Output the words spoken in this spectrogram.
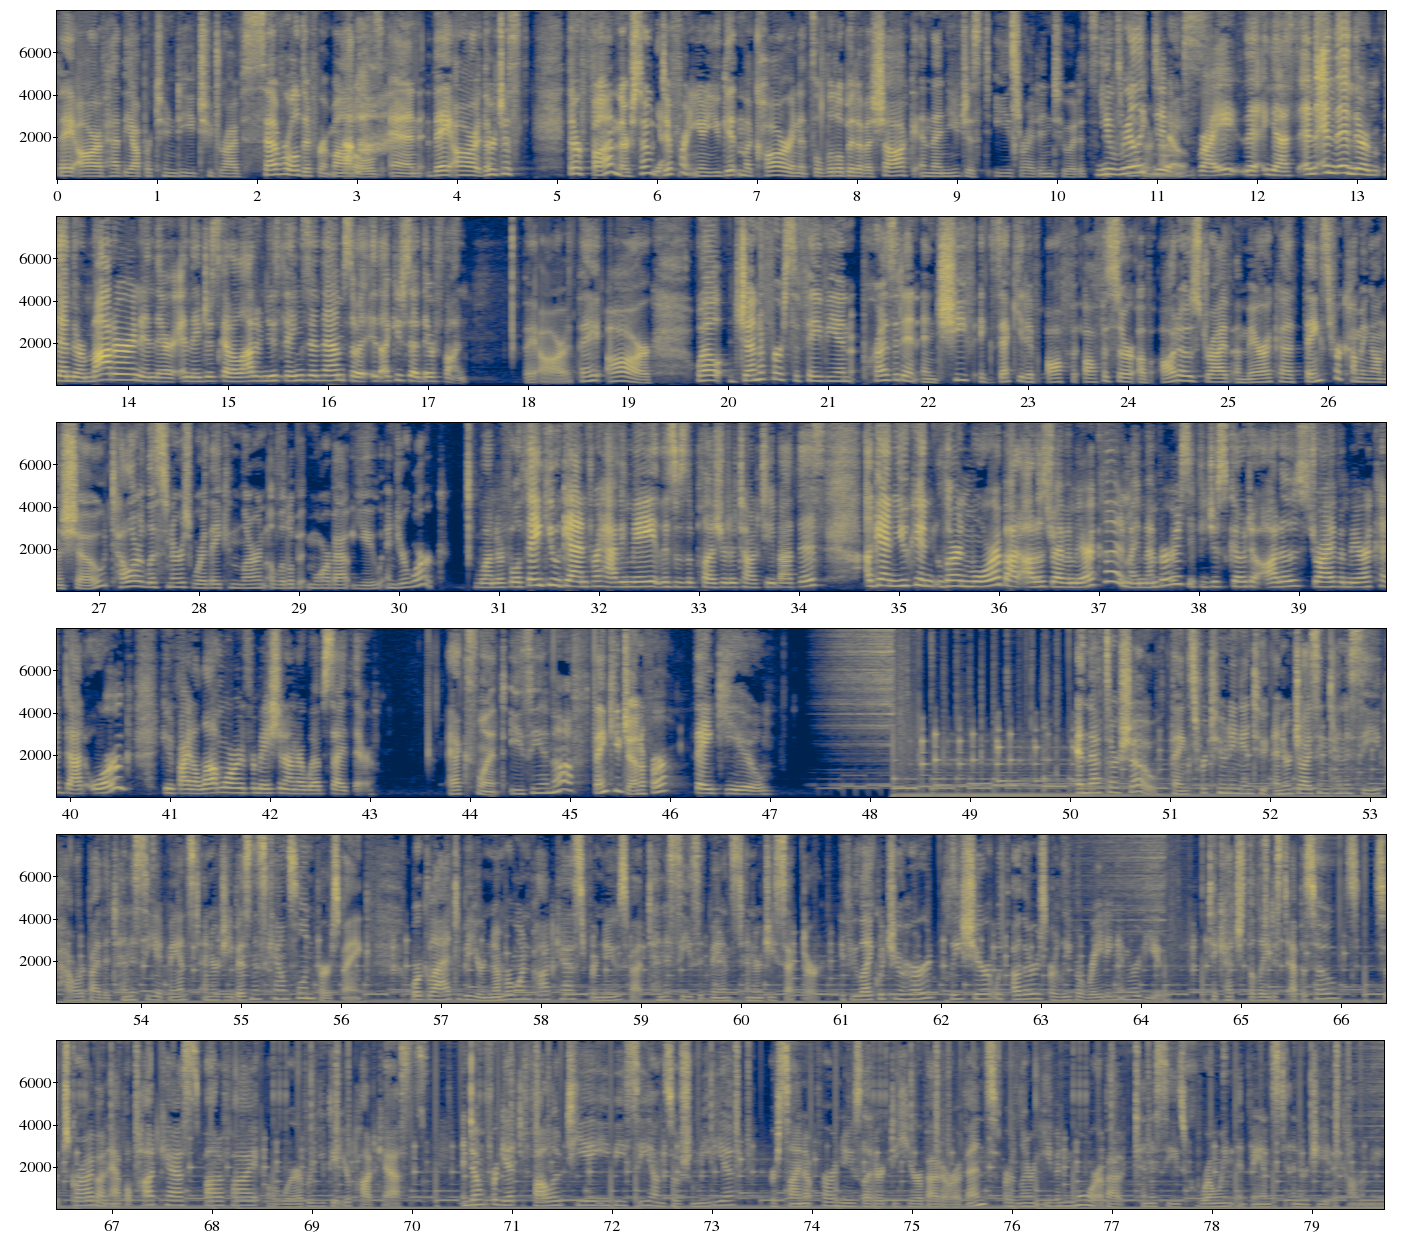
They are. I've had the opportunity to drive several different models and they are, they're just, they're fun. They're so yeah. different. You know, you get in the car and it's a little bit of a shock and then you just ease right into it. It's, you it's really do, nice. right? Yes. And, and then they're, then they're modern and they're, and they just got a lot of new things in them. So it, like you said, they're fun. They are. They are. Well, Jennifer Safavian, President and Chief Executive Officer of Autos Drive America, thanks for coming on the show. Tell our listeners where they can learn a little bit more about you and your work. Wonderful. Thank you again for having me. This was a pleasure to talk to you about this. Again, you can learn more about Autos Drive America and my members if you just go to autosdriveamerica.org. You can find a lot more information on our website there. Excellent. Easy enough. Thank you, Jennifer. Thank you. And that's our show. Thanks for tuning into Energizing Tennessee, powered by the Tennessee Advanced Energy Business Council and First Bank. We're glad to be your number one podcast for news about Tennessee's advanced energy sector. If you like what you heard, please share it with others or leave a rating and review. To catch the latest episodes, subscribe on Apple Podcasts, Spotify, or wherever you get your podcasts. And don't forget to follow TAEBC on social media or sign up for our newsletter to hear about our events or learn even more about Tennessee's growing advanced energy economy.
